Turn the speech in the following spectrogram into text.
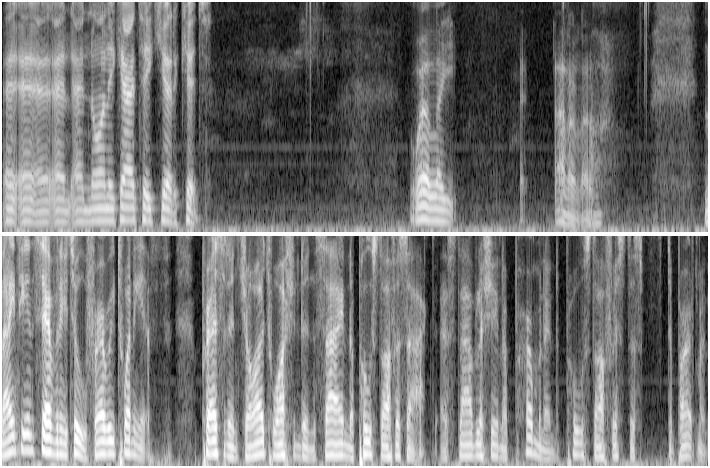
and and and, and knowing they can't take care of the kids. Well, like, I don't know. 1972, February 20th, President George Washington signed the Post Office Act, establishing a permanent post office dis- department.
